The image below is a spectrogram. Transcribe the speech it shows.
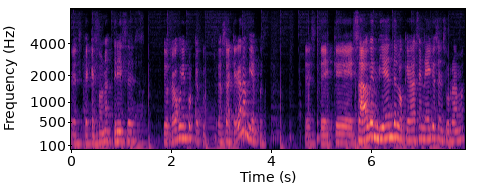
este, que son actrices, digo trabajo bien porque, pues, o sea, que ganan bien, pues este, que saben bien de lo que hacen ellos en su rama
